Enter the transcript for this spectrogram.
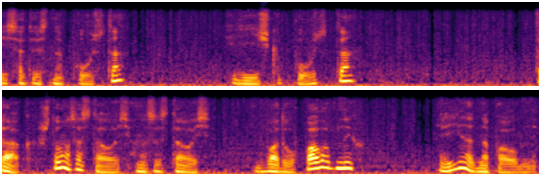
Здесь, соответственно, пусто. Единичка пусто. Так, что у нас осталось? У нас осталось два двухпалубных и один однопалубный.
